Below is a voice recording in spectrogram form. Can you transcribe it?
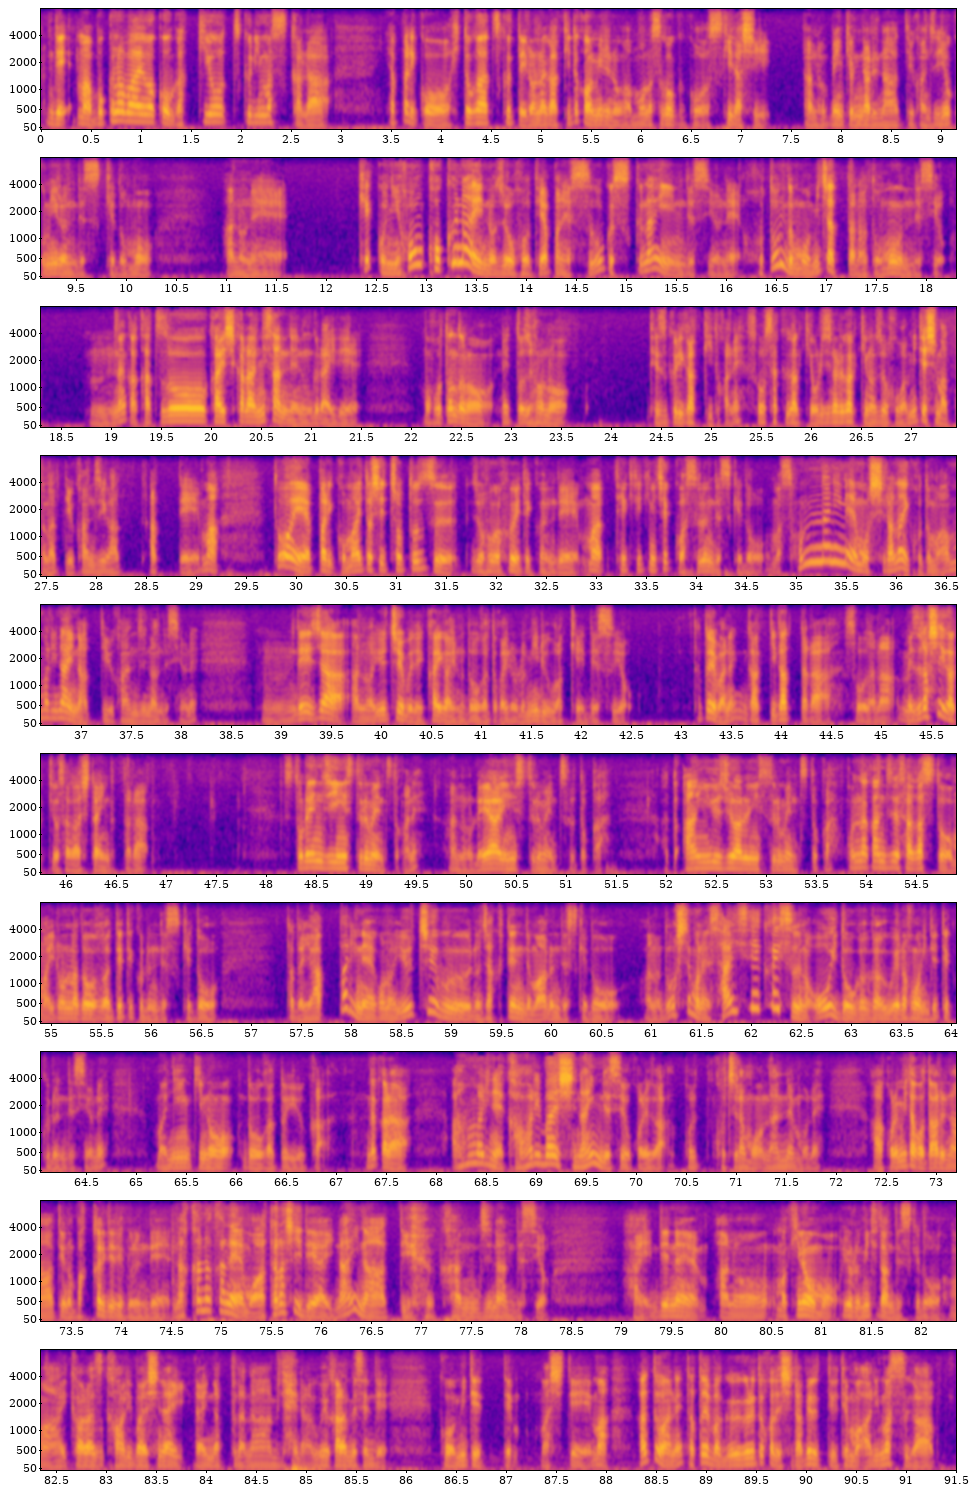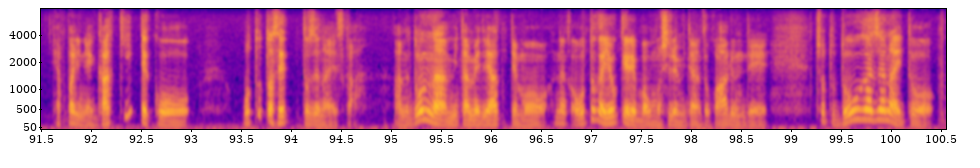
で、まあ、僕の場合は、こう、楽器を作りますから、やっぱりこう、人が作ったいろんな楽器とかを見るのがものすごくこう、好きだし、あの、勉強になるなっていう感じでよく見るんですけども、あのね、結構日本国内の情報ってやっぱね、すごく少ないんですよね。ほとんどもう見ちゃったなと思うんですよ。うん、なんか活動開始から2、3年ぐらいで、もうほとんどのネット上の手作り楽器とかね、創作楽器、オリジナル楽器の情報は見てしまったなっていう感じがあって、まあ、とはいえやっぱりこう毎年ちょっとずつ情報が増えていくんで、まあ定期的にチェックはするんですけど、まあそんなにね、もう知らないこともあんまりないなっていう感じなんですよね。うん、で、じゃあ、あの YouTube で海外の動画とかいろいろ見るわけですよ。例えばね、楽器だったら、そうだな、珍しい楽器を探したいんだったら、ストレンジインストゥルメンツとかね、あの、レアインストゥルメンツとか、あと、アンユージュアルインストゥルメンツとか、こんな感じで探すと、まあ、いろんな動画が出てくるんですけど、ただやっぱりね、この YouTube の弱点でもあるんですけど、あの、どうしてもね、再生回数の多い動画が上の方に出てくるんですよね。まあ、人気の動画というか。だから、あんまりね、変わり映えしないんですよ、これが。ここちらも何年もね。あ、これ見たことあるなっていうのばっかり出てくるんで、なかなかね、もう新しい出会いないなっていう感じなんですよ。はい。でね、あの、まあ、昨日も夜見てたんですけど、まあ、相変わらず変わり映えしないラインナップだなみたいな上から目線でこう見てってまして、まあ、あとはね、例えば Google とかで調べるっていう手もありますが、やっぱりね、楽器ってこう、音とセットじゃないですか。あの、どんな見た目であっても、なんか音が良ければ面白いみたいなとこあるんで、ちょっと動画じゃないと、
